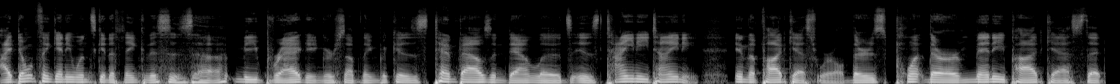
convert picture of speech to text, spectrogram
I don't think anyone's gonna think this is uh, me bragging or something because ten thousand downloads is tiny, tiny in the podcast world. There's pl- there are many podcasts that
